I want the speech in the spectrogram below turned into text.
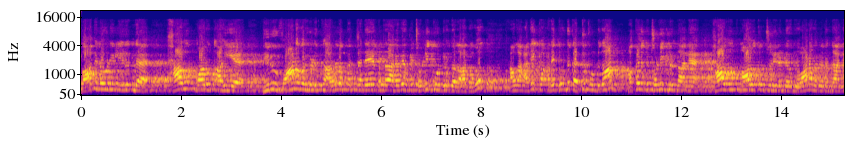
பாபிலோனில் இருந்த ஹாரூத் மாரூத் ஆகிய இரு வானவர்களுக்கு அருளப்பெற்றதே பெற்றாகவே அவர்கள் சொல்லிக் கொண்டிருந்ததாகவும் அவங்க அதை க- அதை கொண்டு கற்றுக்கொண்டு தான் மக்களுக்கு சொல்லிக்கிட்டு இருந்தாங்க. ஹாரூத் மாரூத்னு சொல்லி ரெண்டு வானவர்கள் இருந்தாங்க.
